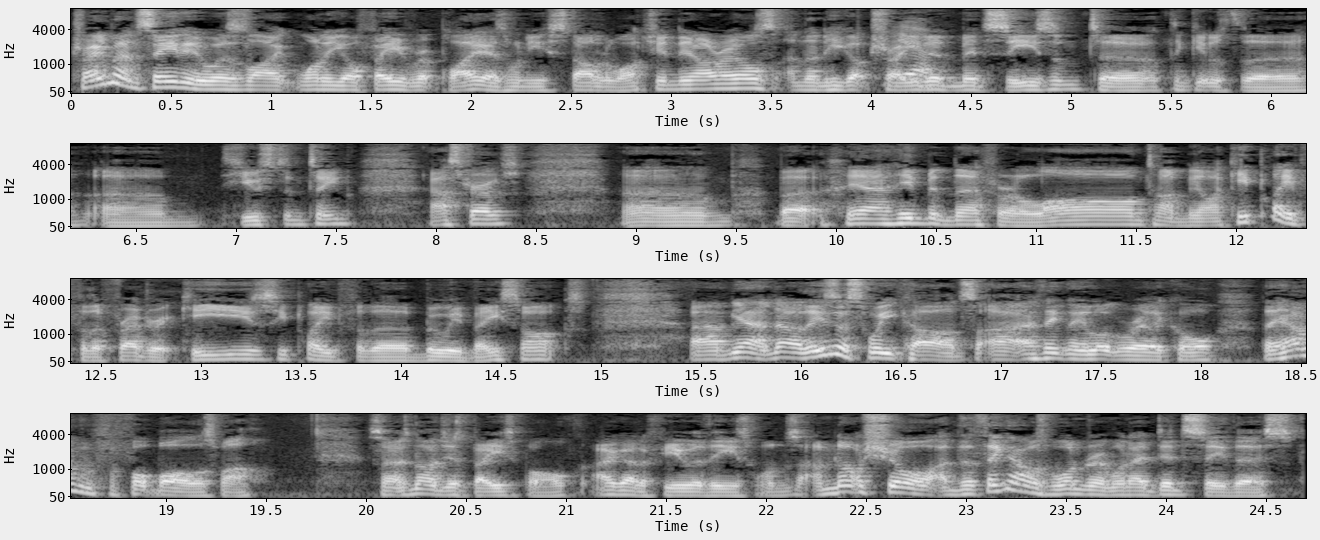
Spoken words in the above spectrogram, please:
Trey Mancini was like one of your favorite players when you started watching the Orioles, and then he got traded Yeah. mid season to I think it was the um, Houston team, Astros. Um, but yeah, he'd been there for a long time. Like he played for the Frederick Keys, he played for the Bowie Bay Sox. Um, yeah, no, these are sweet cards. I, I think they look really cool. They have them for football as well. So it's not just baseball. I got a few of these ones. I'm not sure. The thing I was wondering when I did see this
